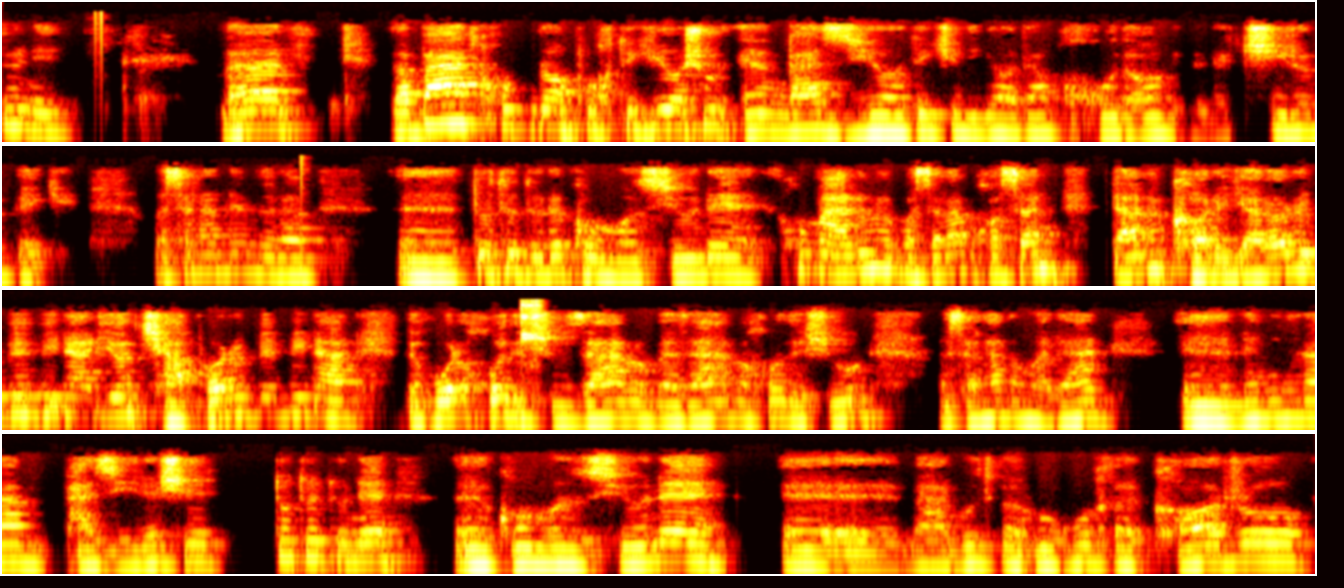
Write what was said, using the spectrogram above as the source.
ببینید و بعد خب ناپختگی هاشون انقدر زیاده که دیگه آدم خدا می‌دونه چی رو بگه. مثلا نمی‌دونم دو تا دونه کنوانسیون خب معلومه مثلا می‌خواستن دم کارگرا رو ببینن یا چپا رو ببینن به قول خودشون زن رو به زن خودشون. مثلا اومدن نمی‌دونم پذیرش دو تا دونه کنوانسیون مربوط به حقوق کار رو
